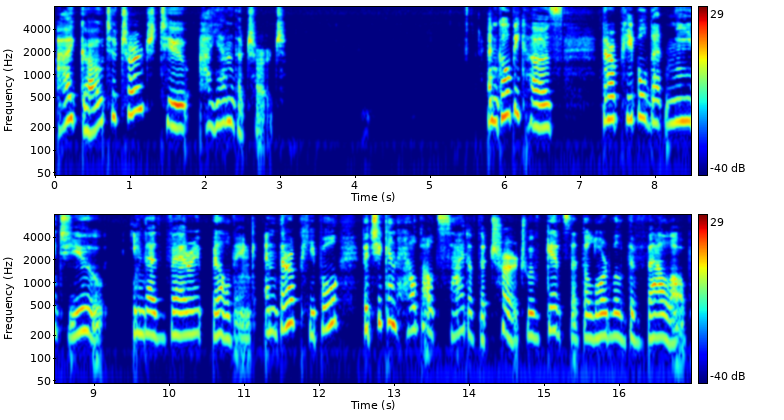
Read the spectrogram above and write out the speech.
I go to church to I am the church and go because there are people that need you in that very building. And there are people that you can help outside of the church with gifts that the Lord will develop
